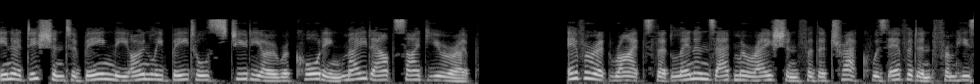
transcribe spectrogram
in addition to being the only Beatles studio recording made outside Europe. Everett writes that Lennon's admiration for the track was evident from his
